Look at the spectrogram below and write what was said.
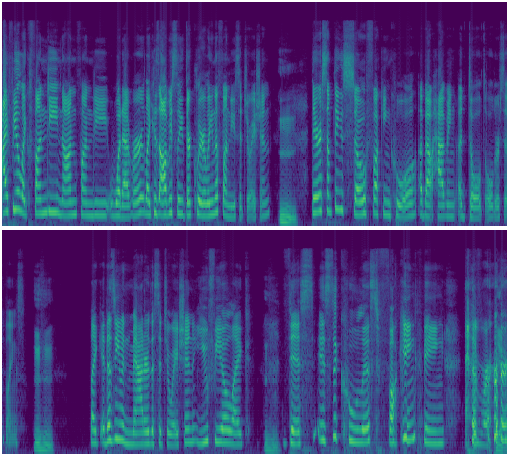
I feel like fundy, non-fundy, whatever. Like because obviously they're clearly in a fundy situation. Mm. There is something so fucking cool about having adult older siblings. Mm-hmm. Like it doesn't even matter the situation. You feel like This is the coolest fucking thing ever. Yeah.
